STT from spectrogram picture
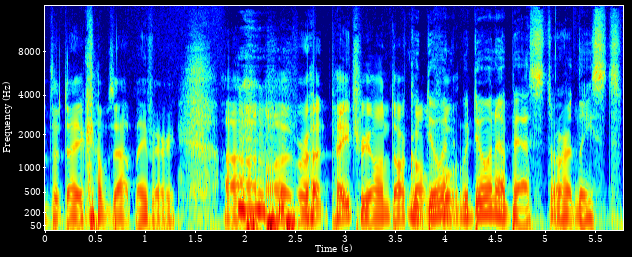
the day it comes out may vary. Uh, over at patreon.com. We're doing forward- we're doing our best, or at least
